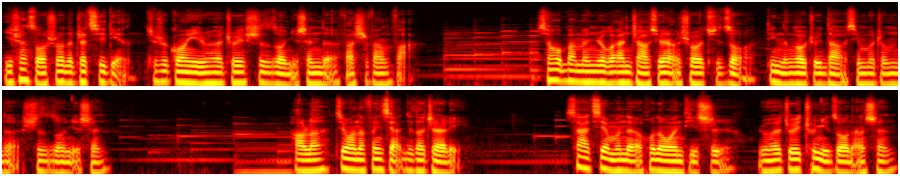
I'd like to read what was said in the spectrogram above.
以上所说的这七点，就是关于如何追狮子座女生的方式方法。小伙伴们如果按照学长说的去做，定能够追到心目中的狮子座女生。好了，今晚的分享就到这里。下期我们的互动问题是如何追处女座男生。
